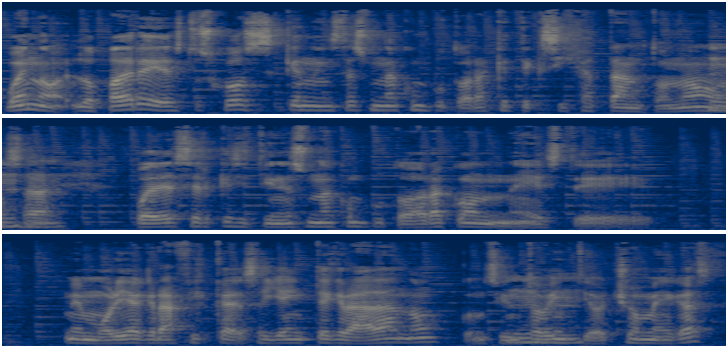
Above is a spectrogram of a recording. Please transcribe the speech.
bueno, lo padre de estos juegos es que no necesitas una computadora que te exija tanto, ¿no? O sea, puede ser que si tienes una computadora con este memoria gráfica esa ya integrada, ¿no? Con 128 megas,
